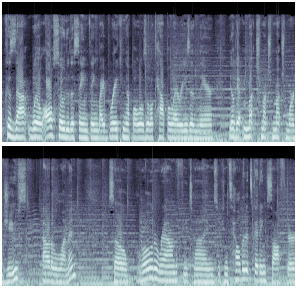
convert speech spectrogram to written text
because that will also do the same thing by breaking up all those little capillaries in there. You'll get much, much, much more juice out of the lemon. So roll it around a few times. You can tell that it's getting softer.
